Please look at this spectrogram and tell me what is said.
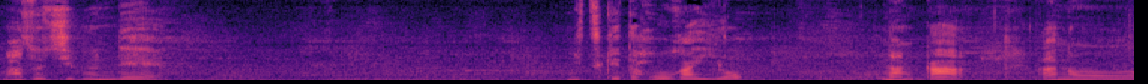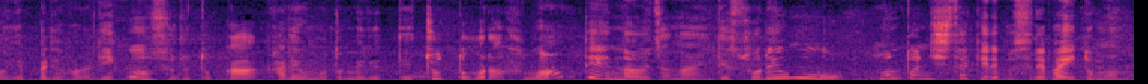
まず自分で見つけた方がいいよ。なんかあのー、やっぱりほら離婚するとか彼を求めるってちょっとほら不安定になるじゃない？でそれを本当にしたければすればいいと思うの。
